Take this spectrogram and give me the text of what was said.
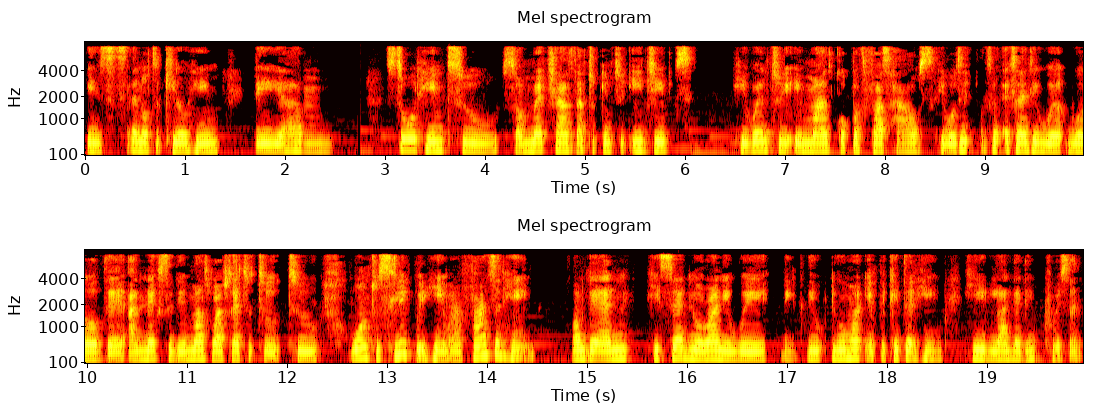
insisted not to kill him, they um, sold him to some merchants that took him to Egypt he went to a man called Potiphar's house. He was excellently well, well there. And next to the man's wife started to, to, to want to sleep with him and fancied him. And then he said no, ran away. The, the, the woman implicated him. He landed in prison.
